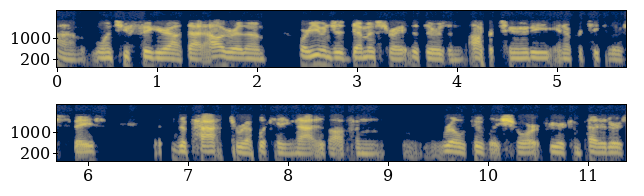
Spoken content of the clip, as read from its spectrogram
Um, once you figure out that algorithm, or even just demonstrate that there's an opportunity in a particular space, the path to replicating that is often relatively short for your competitors.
